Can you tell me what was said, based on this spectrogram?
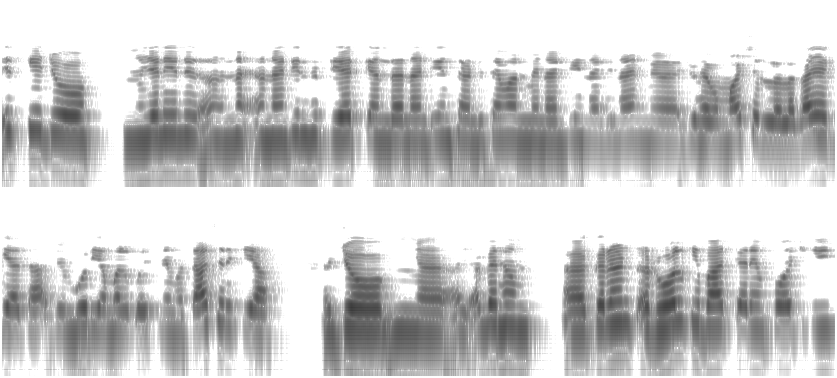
اس کی جو یعنی نائنٹین ففٹی ایٹ کے اندر نائنٹین سیونٹی سیون میں نائنٹین نائنٹی نائن میں جو ہے وہ مارشل لا لگایا گیا تھا، جمہوری عمل کو اس نے متاثر کیا۔ جو اگر ہم کرنٹ رول کی بات کریں فوج کی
